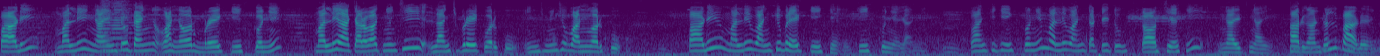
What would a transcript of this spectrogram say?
పాడి మళ్ళీ nine to ten one hour break తీసుకొని మళ్ళీ ఆ తర్వాత నుంచి లంచ్ బ్రేక్ వరకు ఇంచుమించు వన్ వరకు పాడి మళ్ళీ వన్కి బ్రేక్ తీసే తీసుకునేదాన్ని. వన్కి తీసుకొని మళ్ళీ వన్ థర్టీ టూ స్టార్ట్ చేసి నైట్ నైన్ ఆరు గంటలు పాడాను.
